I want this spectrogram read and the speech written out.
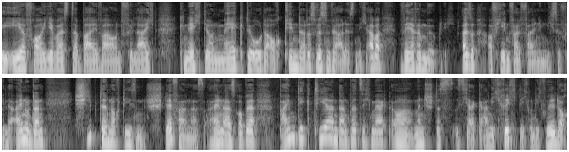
die Ehefrau jeweils dabei war und vielleicht Knechte und Mägde oder auch Kinder, das wissen wir alles nicht, aber wäre möglich. Also auf jeden Fall fallen ihm nicht so viele ein und dann schiebt er noch diesen Stephanas ein, als ob er beim Diktieren dann plötzlich merkt, oh Mensch, das ist ja gar nicht richtig und ich will doch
